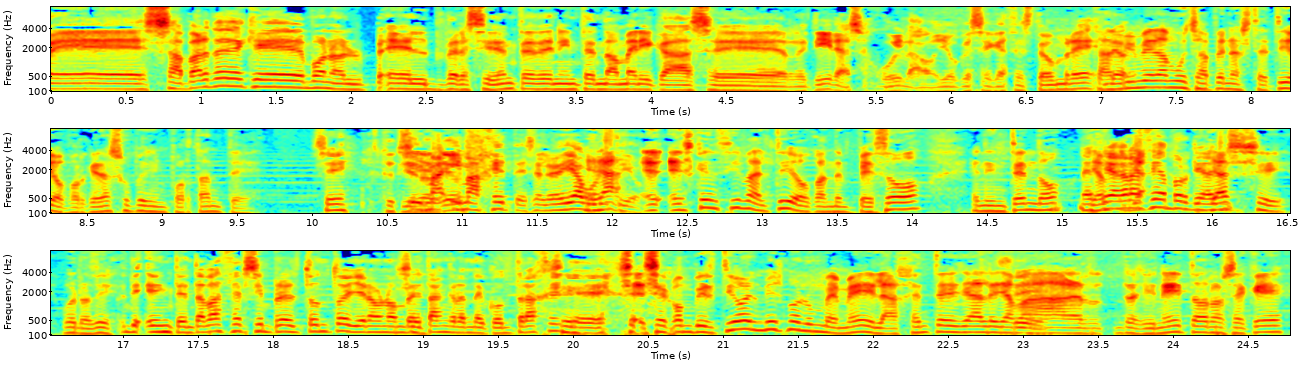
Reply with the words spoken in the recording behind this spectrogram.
Pues aparte de que, bueno, el, el presidente de Nintendo América se retira, se jubila, o yo que sé qué hace este hombre. Que a mí me da mucha pena este tío, porque era súper importante. Sí. Sí, ma- y majete, se le veía buen Era- tío. e- es que encima el tío, cuando empezó en Nintendo... Me hacía gracia porque Ya, sí, bueno, di. De- Intentaba hacer siempre el tonto y era un hombre tan grande con traje Sí. que... Se, se convirtió él mismo en un meme y la gente ya le llama Reginator, no sé qué,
